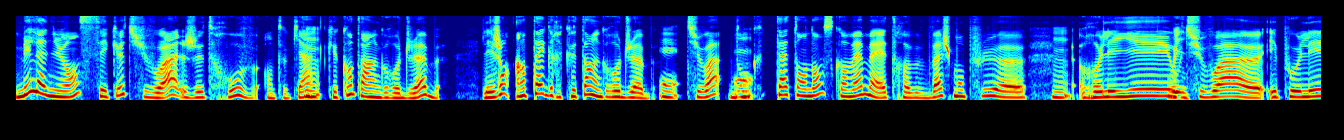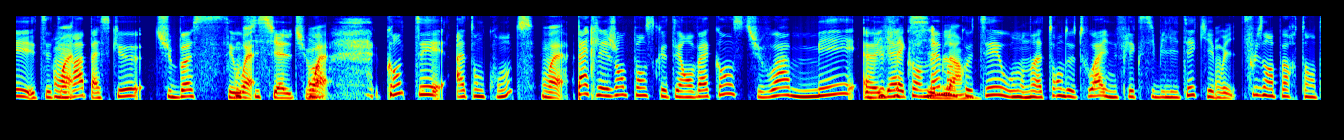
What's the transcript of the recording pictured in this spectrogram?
Mais la nuance, c'est que tu vois, je trouve en tout cas mm. que quand tu as un gros job, les gens intègrent que tu as un gros job, mm. tu vois. Mm. Donc, tu as tendance quand même à être vachement plus euh, mm. relayé ou, tu vois, euh, épaulé, etc. Parce que tu bosses, c'est officiel, tu vois. Quand tu es à ton compte, pas que les gens pensent que tu es en vacances, tu vois, mais euh, il y a quand même un côté où on attend de toi une flexibilité qui est plus importante.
